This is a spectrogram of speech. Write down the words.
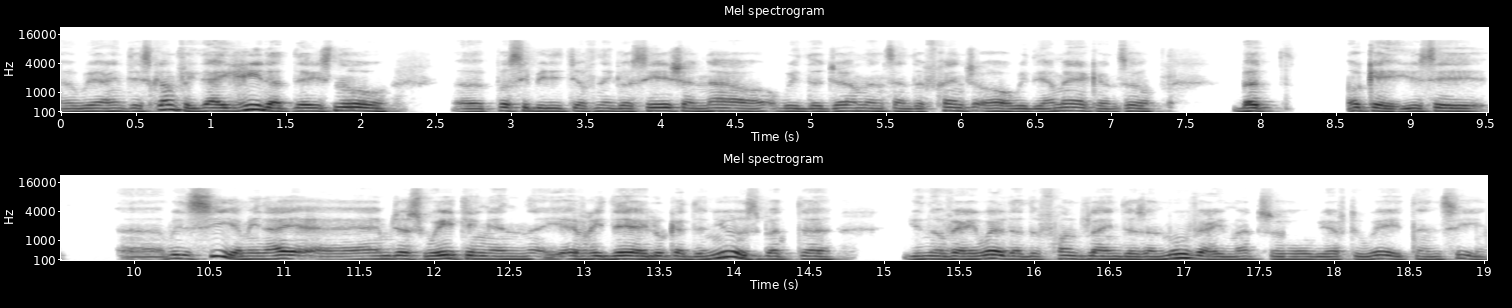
uh, we are in this conflict. I agree that there is no uh, possibility of negotiation now with the Germans and the French or with the Americans. So, but okay, you say uh, we'll see. I mean, I I'm just waiting, and every day I look at the news, but uh, you know very well that the front line doesn't move very much, so we have to wait and see.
